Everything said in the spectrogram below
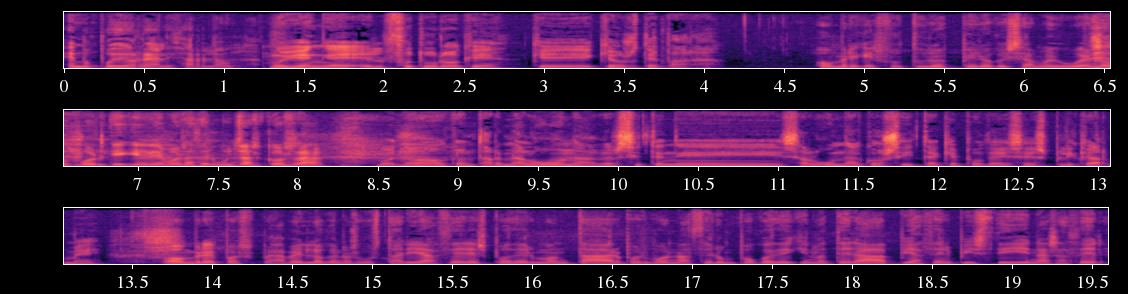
hemos podido realizarlo. Muy bien, eh, ¿el futuro qué? ¿Qué, qué os depara? Hombre, que el futuro espero que sea muy bueno porque queremos hacer muchas cosas. Bueno, contarme alguna, a ver si tenéis alguna cosita que podáis explicarme. Hombre, pues a ver, lo que nos gustaría hacer es poder montar, pues bueno, hacer un poco de quinoterapia, hacer piscinas, hacer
